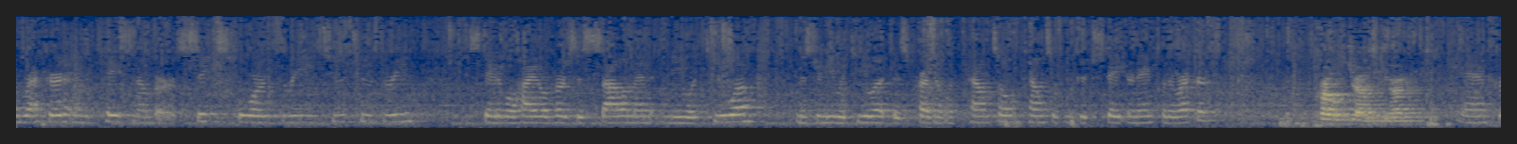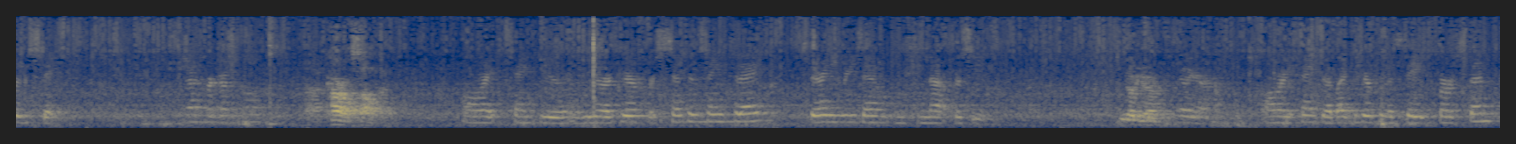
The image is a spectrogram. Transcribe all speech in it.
on the record in case number 643223, State of Ohio versus Solomon Niwatiwa. Mr. Niwatiwa is present with counsel. Counsel, if you could state your name for the record Carlos Johnson, Your Honor. and for the state. Jennifer Driscoll. Uh, Carl Sullivan. All right, thank you. And we are here for sentencing today. Is there any reason we should not proceed? No, Your Honor. No, Your Honor. All right, thank you. I'd like to hear from the state first then.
